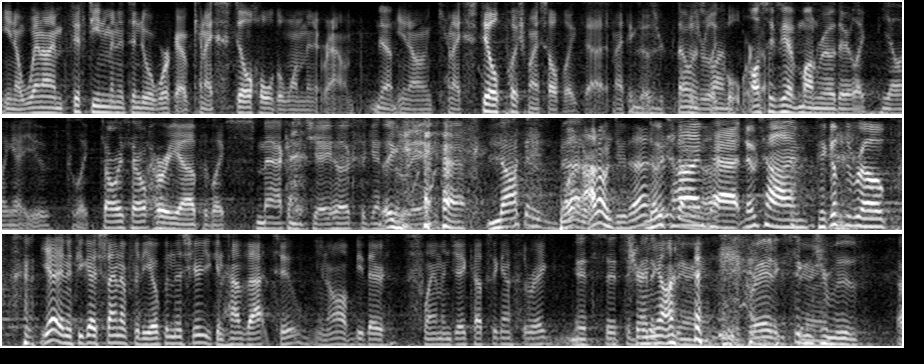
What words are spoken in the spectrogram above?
you know, when I'm 15 minutes into a workout, can I still hold a one minute round? Yeah. You know, can I still push myself like that? And I think those mm-hmm. are That those are really fun. cool. Workouts. Also, if you have Monroe there, like yelling at you to like It's always helpful. hurry up and like Smacking the J hooks against the rig. Nothing's What? better. I don't do that. no What are you talking time. Pat, no time. Pick up the rope. Yeah, and if you guys sign up for the Open this year, you can have that too. You know, I'll be there slamming J cups against the rig. It's it's a Cheering good experience. It's a great experience. Signature move. Uh,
